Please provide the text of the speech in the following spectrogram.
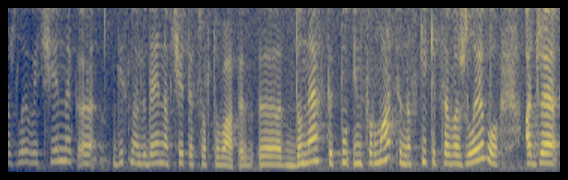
важливий чинник е, дійсно людей навчити сортувати, е, донести ту інформацію, наскільки це важливо, адже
